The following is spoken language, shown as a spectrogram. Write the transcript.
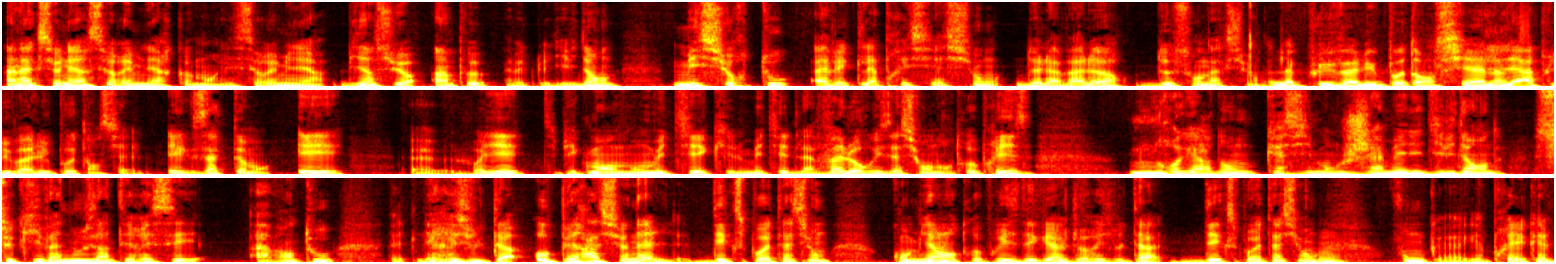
Un actionnaire se rémunère comment? Il se rémunère bien sûr un peu avec le dividende, mais surtout avec l'appréciation de la valeur de son action. La plus-value potentielle. La plus-value potentielle, exactement. Et euh, vous voyez, typiquement mon métier, qui est le métier de la valorisation d'entreprise, nous ne regardons quasiment jamais les dividendes. Ce qui va nous intéresser avant tout les résultats opérationnels d'exploitation. Combien l'entreprise dégage de résultats d'exploitation mmh. Font qu'après qu'elle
